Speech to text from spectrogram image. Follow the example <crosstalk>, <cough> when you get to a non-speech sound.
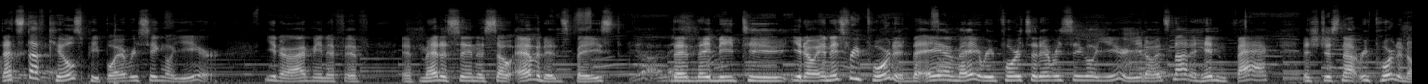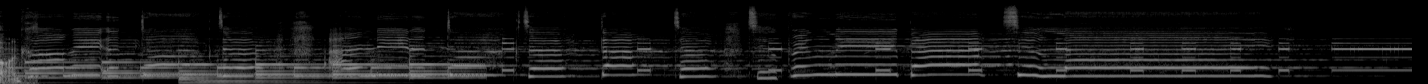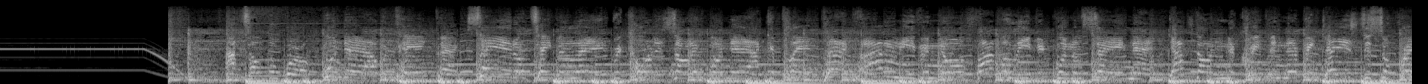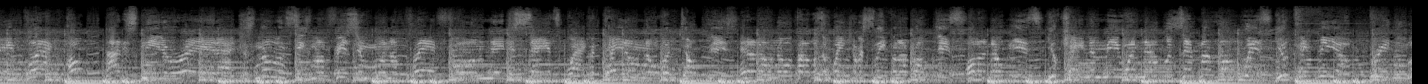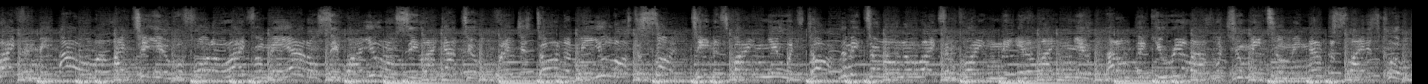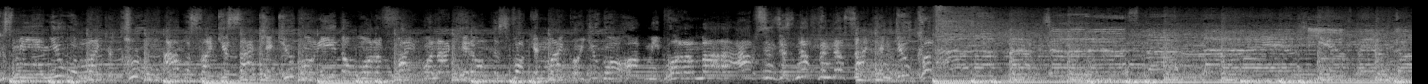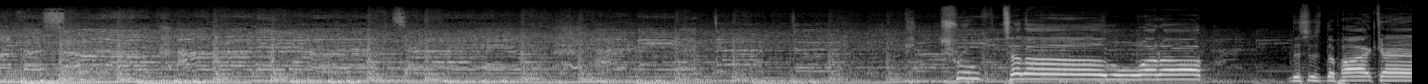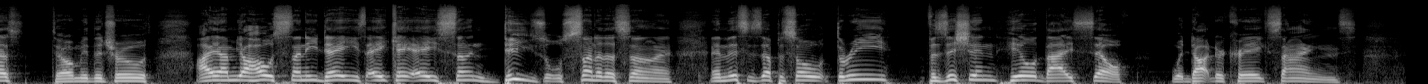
that stuff kills people every single year. You know, I mean, if if if medicine is so evidence based, Yeah, then they need to, you know, and it's reported. The AMA reports it every single year. You know, it's not a hidden fact. It's just not reported on. This is the podcast. Tell me the truth. I am your host, Sunny Days, aka Sun Diesel, son of the sun. And this is episode three Physician Heal Thyself with Dr. Craig Signs.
